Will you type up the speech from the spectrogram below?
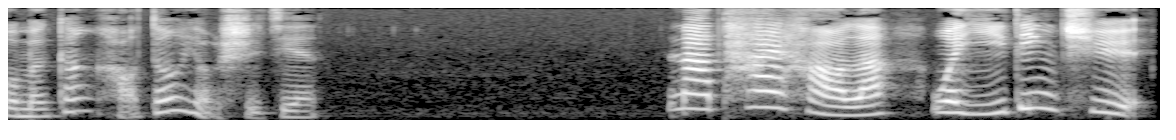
我们刚好都有时间。那太好了，我一定去。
